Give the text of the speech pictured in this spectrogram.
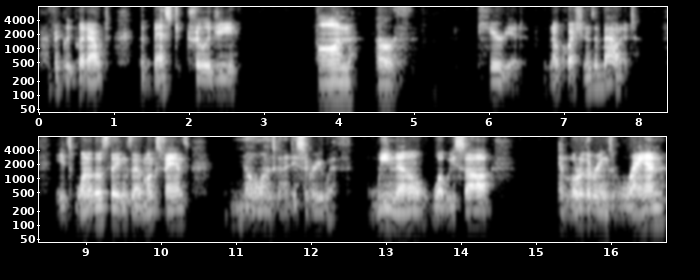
perfectly put out the best trilogy on earth. Period. No questions about it. It's one of those things that amongst fans, no one's going to disagree with. We know what we saw, and Lord of the Rings ran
